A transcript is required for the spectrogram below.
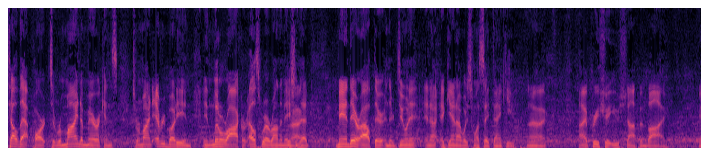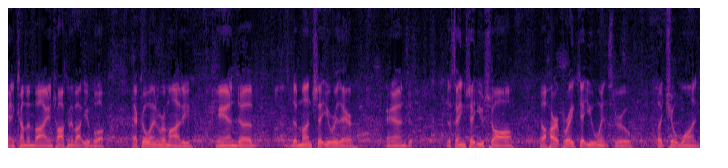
tell that part to remind Americans, to remind everybody in, in Little Rock or elsewhere around the nation Right. that, man, they are out there and they're doing it. And I, again, I just want to say thank you. All right. I appreciate you stopping by and coming by and talking about your book, Echo in Ramadi, and uh, the months that you were there, and the things that you saw, the heartbreak that you went through, but you won.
